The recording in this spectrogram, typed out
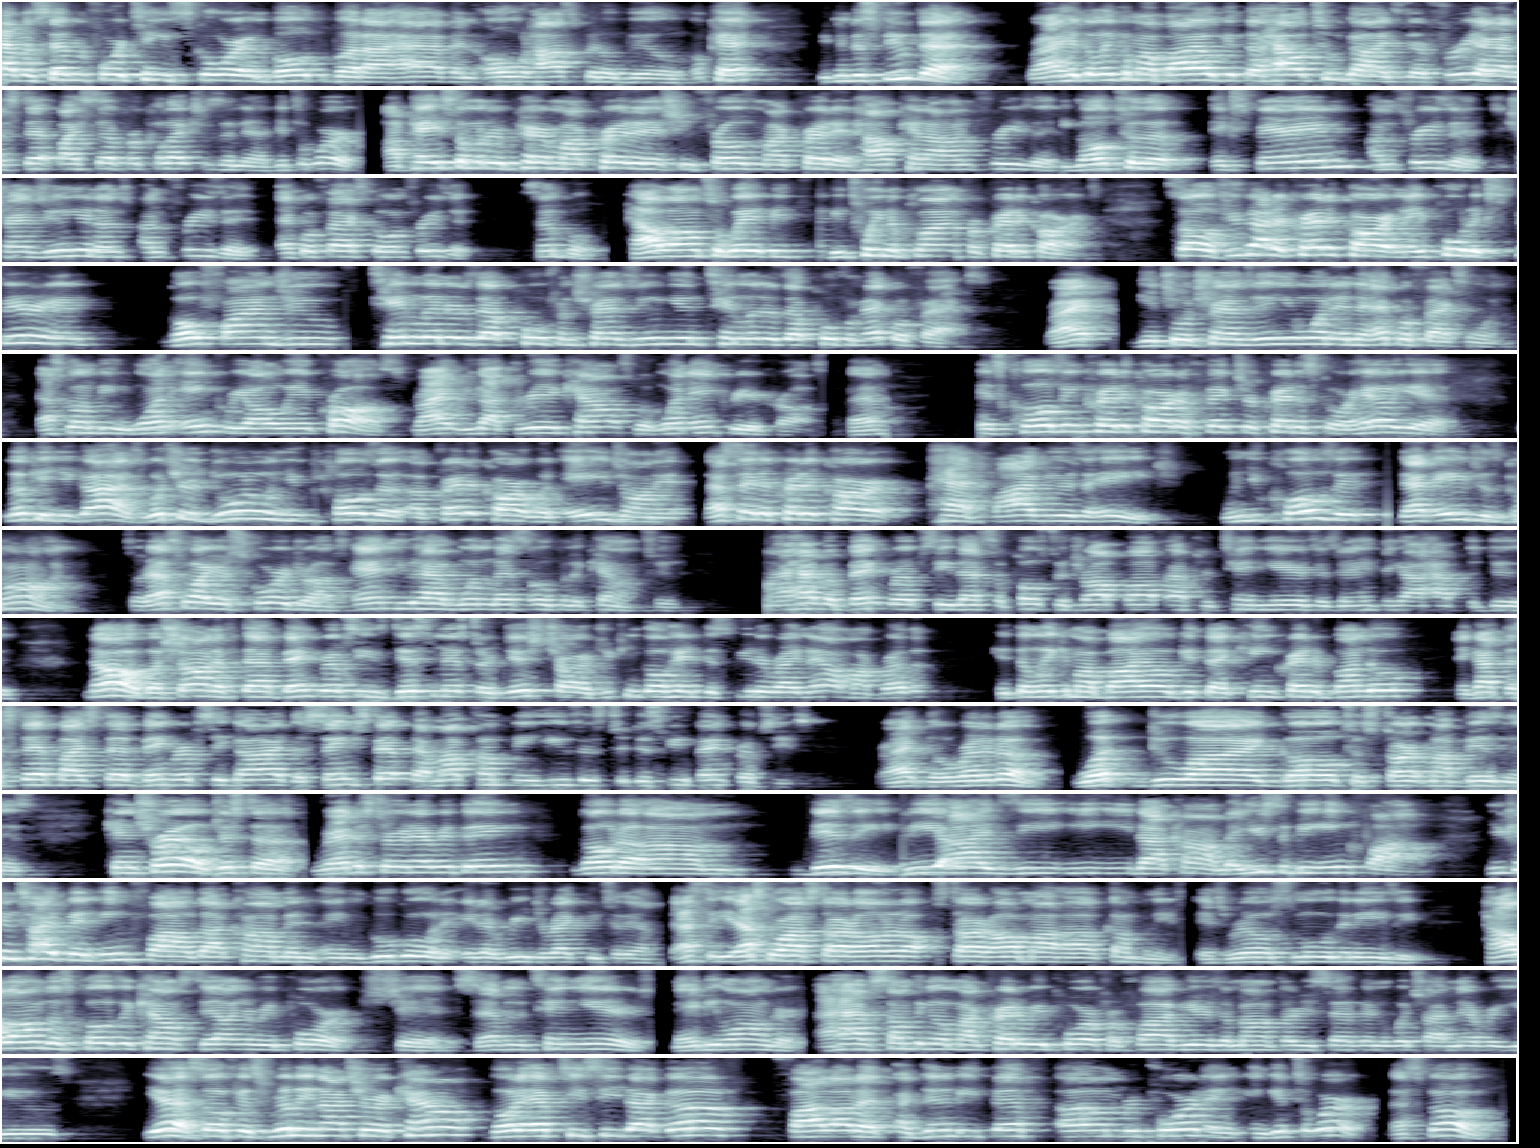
have a 714 score in both, but I have an old hospital bill. Okay, you can dispute that right? Hit the link in my bio, get the how-to guides. They're free. I got a step-by-step for collections in there. Get to work. I paid someone to repair my credit and she froze my credit. How can I unfreeze it? You go to the Experian, unfreeze it. TransUnion, un unfreeze it. Equifax, go unfreeze it. Simple. How long to wait be between applying for credit cards? So if you got a credit card and they pulled Experian, go find you 10 lenders that pull from TransUnion, 10 lenders that pull from Equifax, right? Get your TransUnion one and the Equifax one. That's going to be one inquiry all the way across, right? You got three accounts with one inquiry across. Okay. Is closing credit card affect your credit score? Hell yeah. Look at you guys. What you're doing when you close a, a credit card with age on it, let's say the credit card had five years of age. When you close it, that age is gone. So that's why your score drops. And you have one less open account too. I have a bankruptcy that's supposed to drop off after 10 years. Is there anything I have to do? No, but Sean, if that bankruptcy is dismissed or discharged, you can go ahead and dispute it right now, my brother. Hit the link in my bio, get that King Credit Bundle. They got the step-by-step bankruptcy guide, the same step that my company uses to dispute bankruptcies, right? Go run it up. What do I go to start my business? Kentrell, just to register and everything, go to um, Bizee, B-I-Z-E-E dot com. That used to be Incfile. You can type in incfile.com and, and Google and it'll redirect you to them. That's the, that's where I start all start all my uh, companies. It's real smooth and easy. How long does closed account stay on your report? Shit, seven to 10 years, maybe longer. I have something on my credit report for five years, amount 37, which I never use. Yeah, so if it's really not your account, go to ftc.gov, file out an identity theft um, report, and, and get to work. Let's go.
